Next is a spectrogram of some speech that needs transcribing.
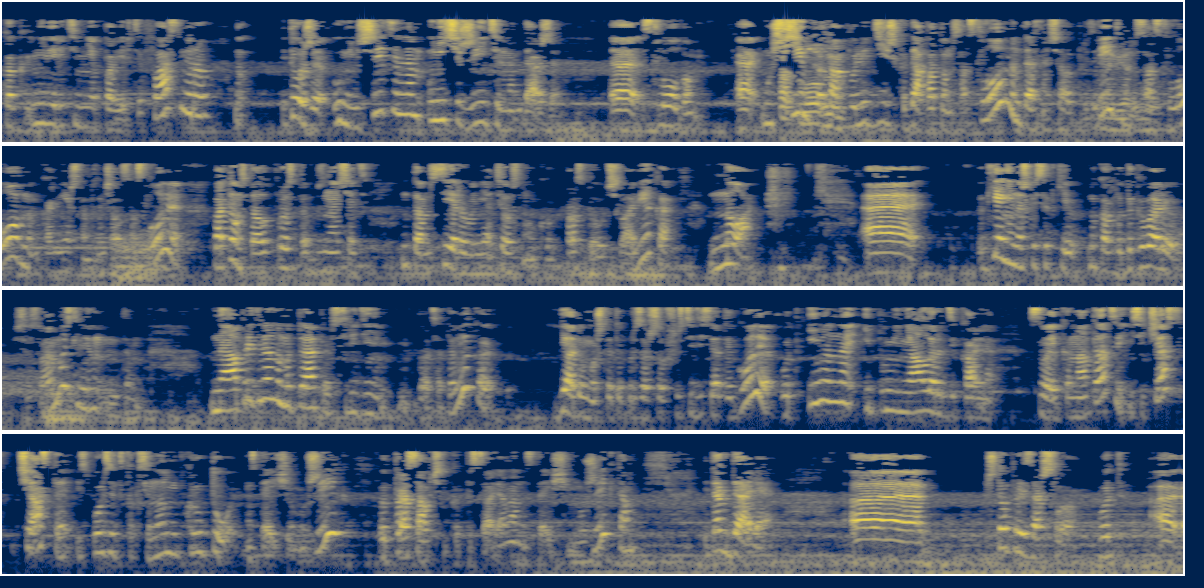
как не верите мне, поверьте Фасмеру, ну, тоже уменьшительным, уничижительным даже э, словом. Э, мужчинка, как бы людишка, да, потом сословным, да, сначала презрительным, сословным, конечно, сначала сословие, потом стало просто обозначать, ну, там, серого, неотесного, простого человека, но э, я немножко все-таки, ну, как бы договорю все свои мысли. Там, на определенном этапе в середине 20 века, я думаю, что это произошло в 60-е годы, вот именно и поменяло радикально свои коннотации, и сейчас часто используется как синоним крутой, настоящий мужик. Вот про Савченко писали, она настоящий мужик там, и так далее. А, что произошло? Вот а,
